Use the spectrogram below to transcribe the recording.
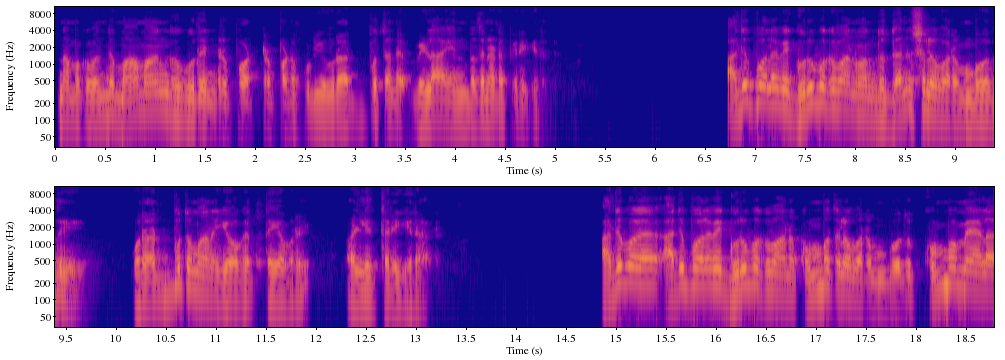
நமக்கு வந்து மாமாங்க குரு என்று போற்றப்படக்கூடிய ஒரு அற்புத விழா என்பது நடைபெறுகிறது. அது போலவே குரு பகவான் வந்து தனுசுல வரும்போது ஒரு அற்புதமான யோகத்தை அவர் அள்ளி தருகிறார். அது அது போலவே குரு பகவான கும்பத்தில் வரும்போது கும்பமேளா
